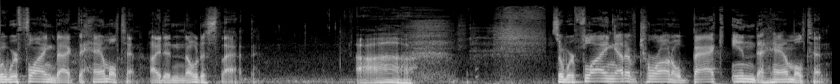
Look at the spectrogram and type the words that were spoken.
But we're flying back to Hamilton. I didn't notice that. Ah, So we're flying out of Toronto back into Hamilton.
